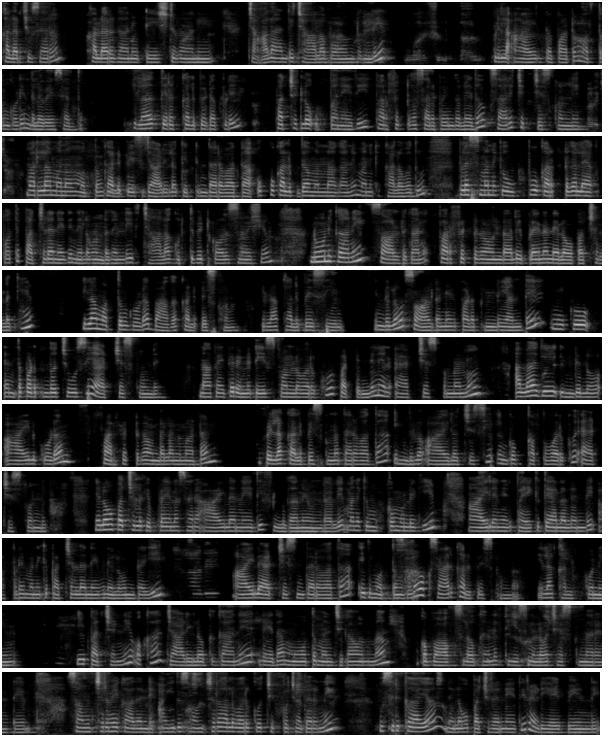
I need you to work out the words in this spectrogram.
కలర్ చూసారా? కలర్ కానీ టేస్ట్ కానీ చాలా అంటే చాలా బాగుంటుంది. ఇప్పుడు ఇలా ఆయిల్తో పాటు మొత్తం కూడా ఇందులో వేసేద్దాం. ఇలా తిరగ కలిపేటప్పుడే పచ్చడిలో ఉప్పు అనేది పర్ఫెక్ట్గా సరిపోయిందో లేదో ఒకసారి చెక్ చేసుకోండి. మరలా మనం మొత్తం కలిపేసి జాడీలోకి ఎత్తిన తర్వాత ఉప్పు కలుపుదామన్నా కానీ మనకి కలవదు. ప్లస్ మనకి ఉప్పు కరెక్ట్గా లేకపోతే పచ్చడి అనేది నిలవ ఉండదండి. ఇది చాలా గుర్తుపెట్టుకోవాల్సిన విషయం. నూనె కానీ సాల్ట్ కానీ పర్ఫెక్ట్గా ఉండాలి ఎప్పుడైనా నిలవ పచ్చళ్ళకి. ఇలా మొత్తం కూడా బాగా కలిపేసుకోండి. ఇలా కలిపేసి ఇందులో సాల్ట్ అనేది పడుతుంది అంటే మీకు ఎంత పడుతుందో చూసి యాడ్ చేసుకోండి. నాకైతే రెండు టీ స్పూన్ల వరకు పట్టింది నేను యాడ్ చేసుకున్నాను. అలాగే ఇందులో ఆయిల్ కూడా పర్ఫెక్ట్గా ఉండాలన్నమాట. ఇప్పుడు ఇలా కలిపేసుకున్న తర్వాత ఇందులో ఆయిల్ వచ్చేసి ఇంకొక కప్పు వరకు యాడ్ చేసుకోండి. నిలవ పచ్చళ్ళకి ఎప్పుడైనా సరే ఆయిల్ అనేది ఫుల్గానే ఉండాలి. మనకి ముక్క ములిగి ఆయిల్ అనేది పైకి తేలాలండి. అప్పుడే మనకి పచ్చళ్ళు అనేవి నిలవ ఉంటాయి. ఆయిల్ యాడ్ చేసిన తర్వాత ఇది మొత్తం కూడా ఒకసారి కలిపేసుకుందాం. ఇలా కలుపుకొని ఈ పచ్చడిని ఒక జాడీలోకి కానీ లేదా మూత మంచిగా ఉన్న ఒక బాక్స్లో కానీ తీసి నిల్వ చేసుకున్నారంటే సంవత్సరమే కాదండి ఐదు సంవత్సరాల వరకు చెక్కు చెదరని ఉసిరికాయ నిలవ పచ్చడి అనేది రెడీ అయిపోయింది.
